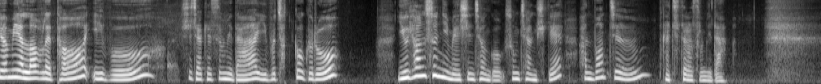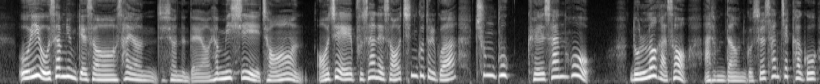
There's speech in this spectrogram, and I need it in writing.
주현미의 Letter 2부 시작했습니다. 2부 첫 곡으로 유현수님의 신청곡 송창식의 한 번쯤 같이 들었습니다. 5253님께서 사연 주셨는데요. 현미 씨, 전 어제 부산에서 친구들과 충북 괴산호 놀러 가서 아름다운 곳을 산책하고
